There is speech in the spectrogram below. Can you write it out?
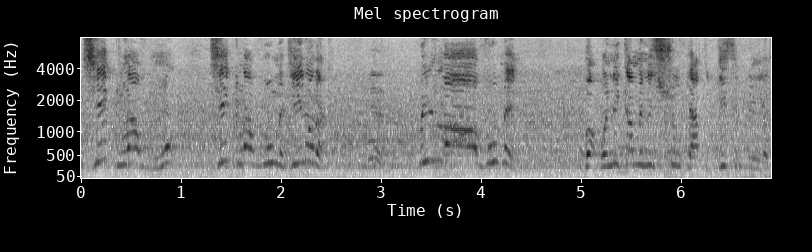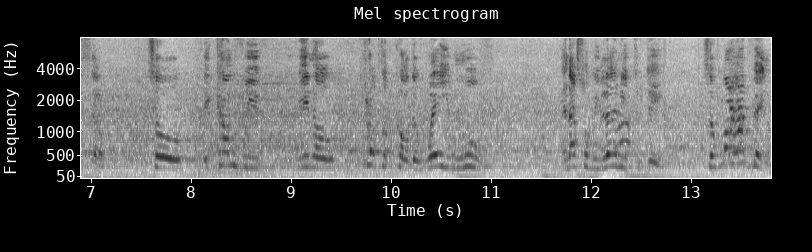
chick love, mo- chick love women. Do you know that? Yeah. We love women. But when you come in this truth, you have to discipline yourself. So it comes with, you know, protocol, the way you move. And that's what we're learning today. So what happened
